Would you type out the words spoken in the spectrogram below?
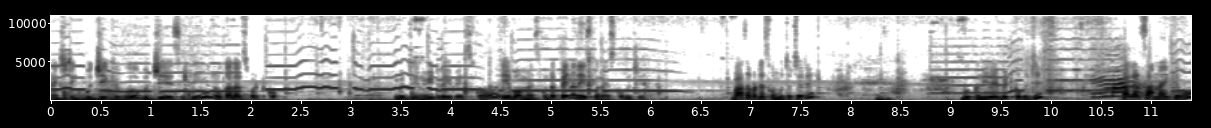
నెక్స్ట్ ఇంక బుజ్జికి ఇవ్వు బుజ్జి వేసిద్ది నువ్వు కలర్స్ పట్టుకో. బుజ్జి నువ్వు ఇటు వైపు వేసుకో. ఏ బొమ్మ వేసుకుంటా? పెన్ను తీసుకొని వేసుకో బుజ్జి. బాస పట్టేసుకొని కూర్చోచ్చేది? బుక్ నీ వైపు పెట్టుకో బుజ్జి. కలర్స్ అన్నయ్యకి ఇవ్వు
